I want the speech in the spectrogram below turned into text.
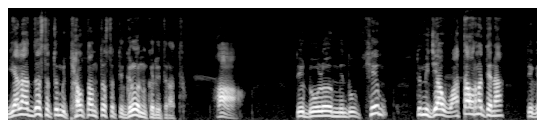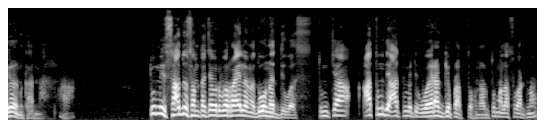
याला जसं तुम्ही ठेवता तसं ते ग्रहण करीत राहतं. हा. ते डोळं मेंदू हे तुम्ही ज्या वातावरणात आहे ना ते ग्रहण करणार. हां. तुम्ही साधू संताच्या बरोबर राहिला ना दोनच दिवस तुमच्या आतमध्ये ऑटोमॅटिक वैराग्य प्राप्त होणार तुम्हाला असं वाटणार?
